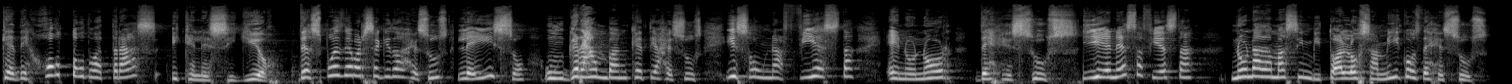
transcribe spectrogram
que dejó todo atrás y que le siguió. Después de haber seguido a Jesús, le hizo un gran banquete a Jesús. Hizo una fiesta en honor de Jesús. Y en esa fiesta no nada más invitó a los amigos de Jesús,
